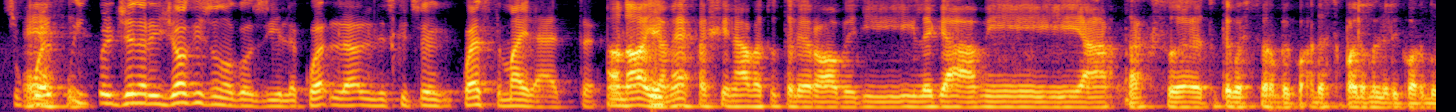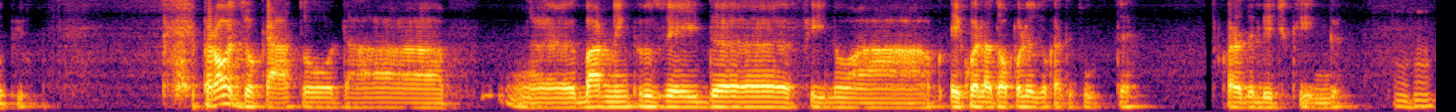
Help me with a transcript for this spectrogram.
su Eh, quel- sì. in quel genere di giochi sono così, le, la- le descrizioni quest mai lette. No, no, E- a me affascinava tutte le robe di legami, Artax, eh, tutte queste robe qua, adesso poi non me le ricordo più. Però ho giocato da eh, Burning Crusade eh, fino a... e quella dopo le ho giocate tutte, quella del Lich King. Mhm.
